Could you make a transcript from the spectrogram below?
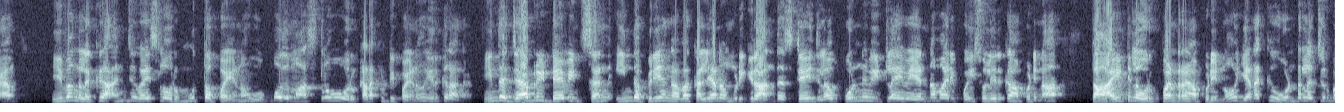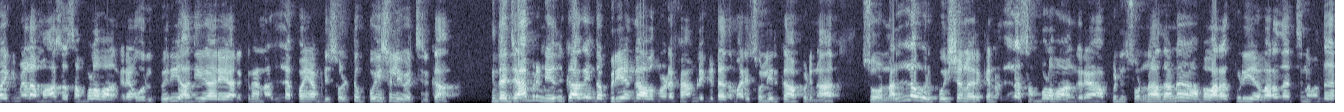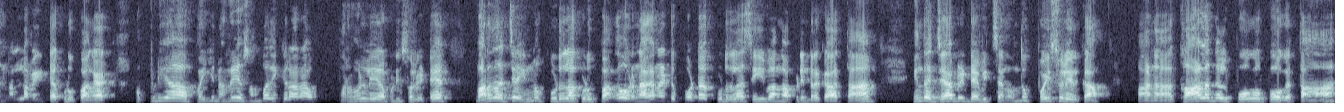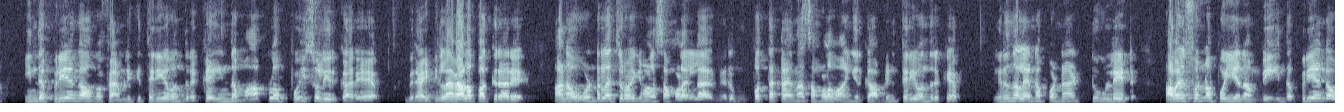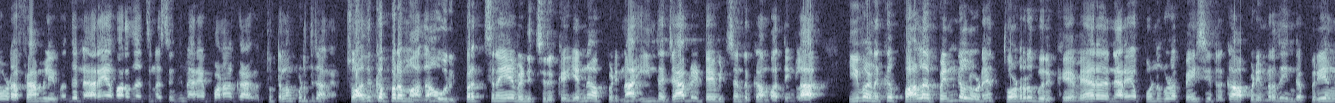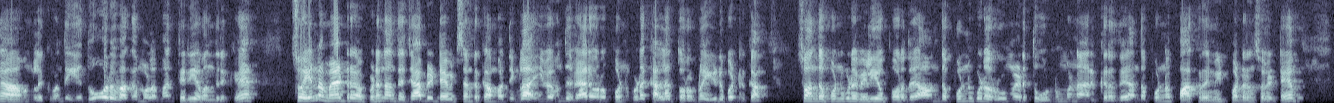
இவங்களுக்கு அஞ்சு வயசுல ஒரு மூத்த பையனும் ஒன்பது மாசத்துல ஒரு கடைக்குட்டி பையனும் இருக்கிறாங்க. இந்த ஜாப்ரி டேவிட்சன் இந்த பிரியங்காவை கல்யாணம் முடிக்கிற அந்த ஸ்டேஜ்ல பொண்ணு வீட்டுல இவன் என்ன மாதிரி பொய் சொல்லியிருக்கான் அப்படின்னா தான் ஐடில ஒர்க் பண்றேன் அப்படின்னும் எனக்கு ஒன்றரை லட்சம் ரூபாய்க்கு மேல மாசம் சம்பளம் வாங்குறேன் ஒரு பெரிய அதிகாரியா இருக்கிறேன் நல்ல பையன் அப்படி சொல்லிட்டு பொய் சொல்லி வச்சிருக்கான். இந்த ஜாப்ரின் எதுக்காக இந்த பிரியங்கா அவங்களோட ஃபேமிலி கிட்ட அந்த மாதிரி சொல்லியிருக்கான் அப்படின்னா ஸோ நல்ல ஒரு பொசிஷன்ல இருக்கேன் நல்ல சம்பளம் வாங்குறேன் அப்படின்னு சொன்னாதானே அவன் வரக்கூடிய வரதட்சணை வந்து நல்ல வெயிட்டா கொடுப்பாங்க. அப்படியா பையன் நிறைய சம்பாதிக்கிறாரா? பரவாயில்லையே அப்படின்னு சொல்லிட்டு வரதட்சணை இன்னும் கூடுதலா கொடுப்பாங்க. ஒரு நகை நட்டு போட்டா கூடுதலா செய்வாங்க அப்படின்றக்காகத்தான் இந்த ஜேப்ரி டேவிட்சன் வந்து பொய் சொல்லியிருக்கான். ஆனா காலங்கள் போக போகத்தான் இந்த பிரியங்கா அவங்க ஃபேமிலிக்கு தெரிய வந்திருக்கு. இந்த மாப்பிள்ள பொய் சொல்லியிருக்காரு. இவர் ஐடிலாம் வேலை பாக்குறாரு ஆனா ஒன்றரை லட்ச ரூபாய்க்கு மேல சம்பளம் இல்ல. வெறும் முப்பத்தெட்டாயிரம் தான் சம்பளம் வாங்கியிருக்கா அப்படின்னு தெரிய வந்திருக்கு. இருந்தாலும் என்ன பண்ண? டூ லேட் அவன் சொன்ன பொய்யை நம்பி இந்த பிரியங்காவோட ஃபேமிலி வந்து நிறைய வரதட்சணை செஞ்சு நிறைய பணம் துட்டெல்லாம் கொடுத்துட்டாங்க. சோ அதுக்கப்புறமா தான் ஒரு பிரச்சனையே வெடிச்சிருக்கு. என்ன அப்படின்னா இந்த ஜாப்ரி டேவிட்சன் இருக்கான் பாத்தீங்களா? இவனுக்கு பல பெண்களோட தொடர்பு இருக்கு. வேற நிறைய பொண்ணு கூட பேசிட்டு இருக்கா அப்படின்றது இந்த பிரியங்கா அவங்களுக்கு வந்து ஏதோ ஒரு வகை மூலமா தெரிய வந்திருக்கு. சோ என்ன மேட்ரு அப்படின்னா அந்த ஜாப்ரி டேவிட்சன் இருக்கான் பாத்தீங்களா? இவன் வந்து வேற ஒரு பொண்ணு கூட கள்ள தொடர்புல ஈடுபட்டு இருக்கான் சோ அந்த பொண்ணு கூட வெளியே போறது அந்த பொண்ணு கூட ரூம் எடுத்து ஒண்ணு இருக்கிறது அந்த பொண்ணை பாக்குறது மீட் பண்றேன்னு சொல்லிட்டு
